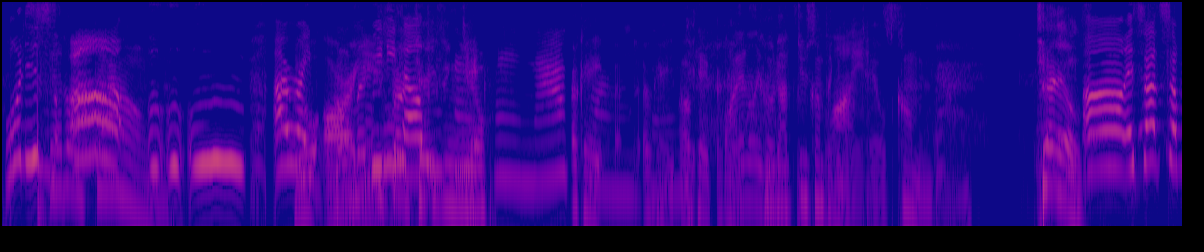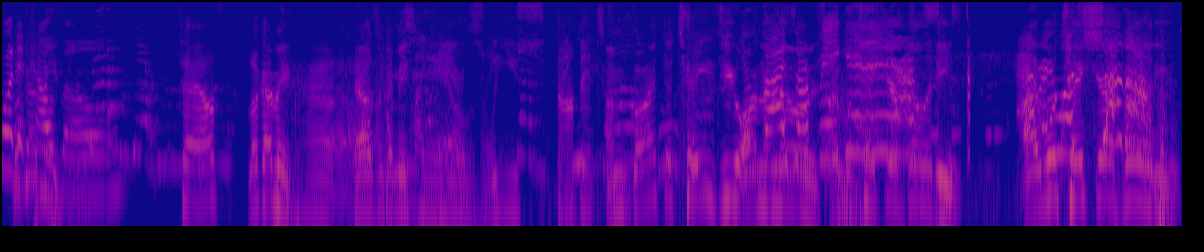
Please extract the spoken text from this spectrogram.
what is Settle up? down. Ooh, ooh, ooh. All right. Who are Don't you? We me need start help. chasing you. Okay, okay, Okay, finally we Cody, got do some something about. Tails. Calm him down. Tails! Oh, it's not someone Look in hell me. though. Tails, look at me. Uh, Tails, look at me. Tails, will you stop it? I'm going to tase you, You on the guys are nose. I will take your bigots! abilities. I will take your shut up! abilities.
